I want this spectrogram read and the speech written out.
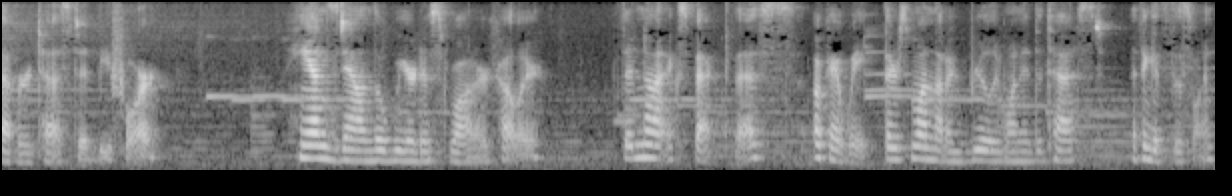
ever tested before. Hands down the weirdest watercolor. Did not expect this. Okay, wait, there's one that I really wanted to test. I think it's this one.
